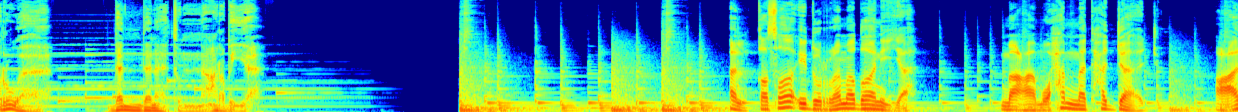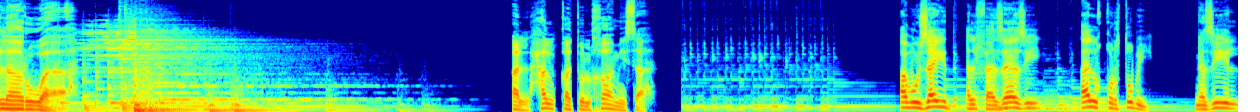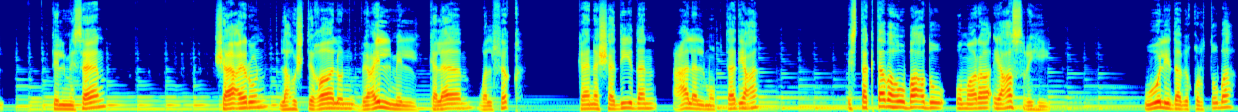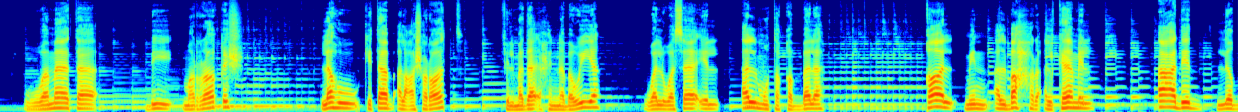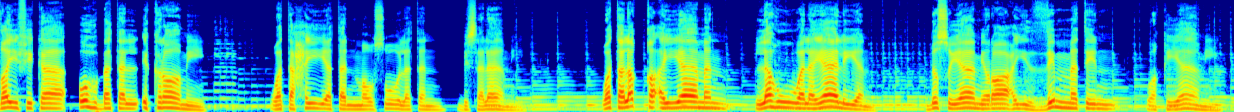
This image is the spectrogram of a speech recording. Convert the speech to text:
روى دندنات عربية. القصائد الرمضانية مع محمد حجاج على رواه الحلقة الخامسة. أبو زيد الفازازي القرطبي نزيل تلمسان شاعر له اشتغال بعلم الكلام والفقه كان شديدا على المبتدعة. استكتبه بعض أمراء عصره. ولد بقرطبة ومات بمراقش. له كتاب العشرات في المدائح النبوية والوسائل المتقبلة. قال من البحر الكامل أعدد لضيفك أهبة الإكرام وتحية موصولة بسلام. وتلقى أياما له ولياليا بصيام راعي ذمة وقيام.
